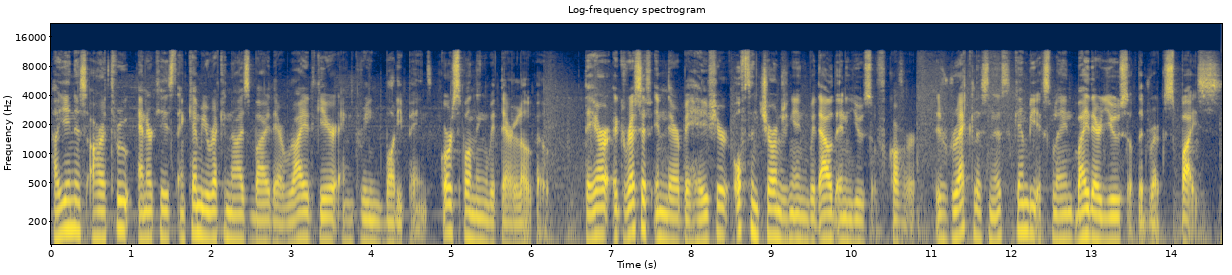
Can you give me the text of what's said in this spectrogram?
Hyenas are true anarchists and can be recognized by their riot gear and green body paint, corresponding with their logo. They are aggressive in their behavior, often charging in without any use of cover. This recklessness can be explained by their use of the drug spice.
